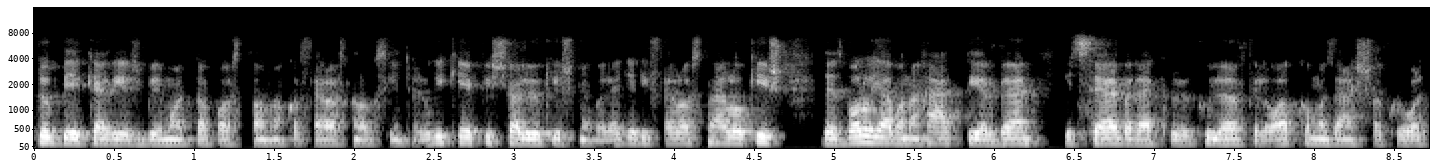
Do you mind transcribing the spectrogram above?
többé-kevésbé majd tapasztalnak a felhasználók szintje a jogi képviselők is, meg a egyedi felhasználók is, de ez valójában a háttérben itt szerverekről, különféle alkalmazásokról,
